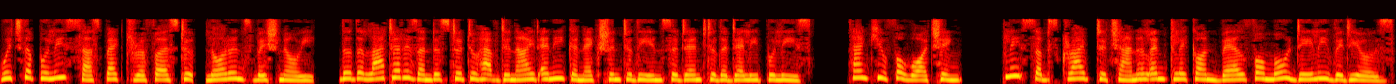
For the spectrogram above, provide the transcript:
which the police suspect refers to Lawrence Bishnoi, though the latter is understood to have denied any connection to the incident to the Delhi police. Thank you for watching. Please subscribe to channel and click on bell for more daily videos.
